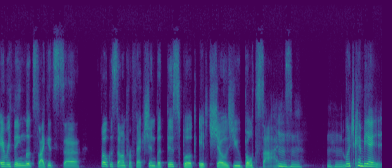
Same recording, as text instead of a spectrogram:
everything looks like it's. Uh, focused on perfection but this book it shows you both sides mm-hmm. Mm-hmm. which can be a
